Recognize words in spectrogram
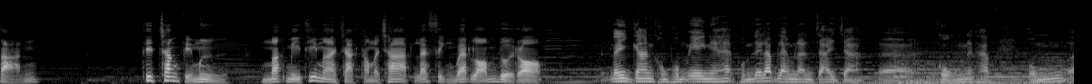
สาร ที่ช่างฝีมือมักมีที่มาจากธรรมชาติและสิ่งแวดล้อมโดยรอบ ในงานของผมเองเนี่ยฮะผมได้รับแรงบันดาลใจจากเอ่อกงนะครับ ผมเอ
